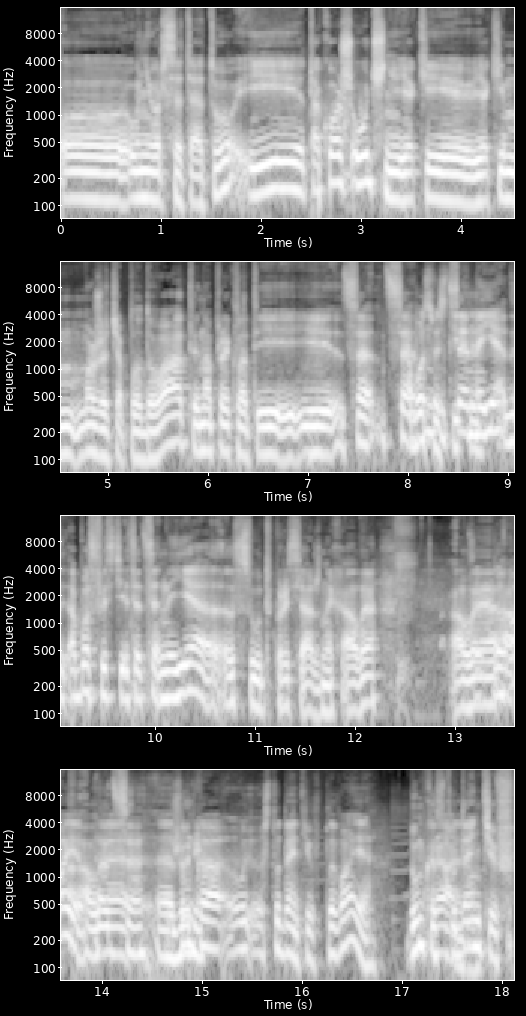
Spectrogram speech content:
е, університету, і також учні, які, які можуть аплодувати, наприклад, і, і це, це, Або свистіти. це не є або свистіти, це не є суд присяжних, але, але, це впливає? але Е, це е, журі. думка студентів впливає? Думка реально. студентів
